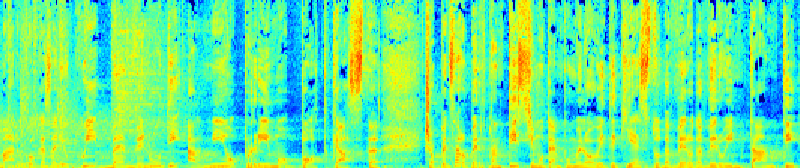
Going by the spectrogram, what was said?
Marco Casario qui, benvenuti al mio primo podcast. Ci ho pensato per tantissimo tempo, me lo avete chiesto davvero davvero in tanti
